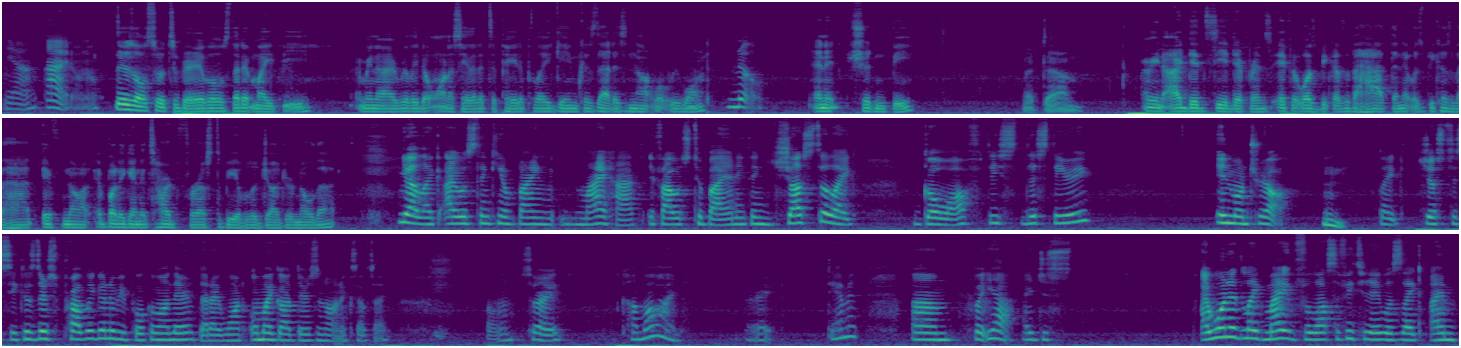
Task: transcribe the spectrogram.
Yeah, I don't know. There's all sorts of variables that it might be. I mean, I really don't want to say that it's a pay to play game because that is not what we want, No. and it shouldn't be. But um, I mean, I did see a difference. If it was because of the hat, then it was because of the hat. If not, but again, it's hard for us to be able to judge or know that. Yeah, like I was thinking of buying my hat if I was to buy anything just to like go off this this theory in Montreal. Hmm. Like just to see cuz there's probably going to be Pokemon there that I want. Oh my god, there's an Onix outside. Um sorry. Come on. All right. Damn it. Um but yeah, I just I wanted like my philosophy today was like I'm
